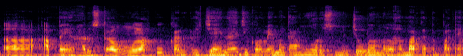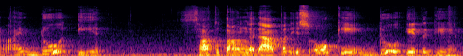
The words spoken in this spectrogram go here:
uh, apa yang harus kamu lakukan, kerjain aja. Kalau memang kamu harus mencoba melamar ke tempat yang lain, do it. Satu tahun nggak dapat, it's okay, do it again.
